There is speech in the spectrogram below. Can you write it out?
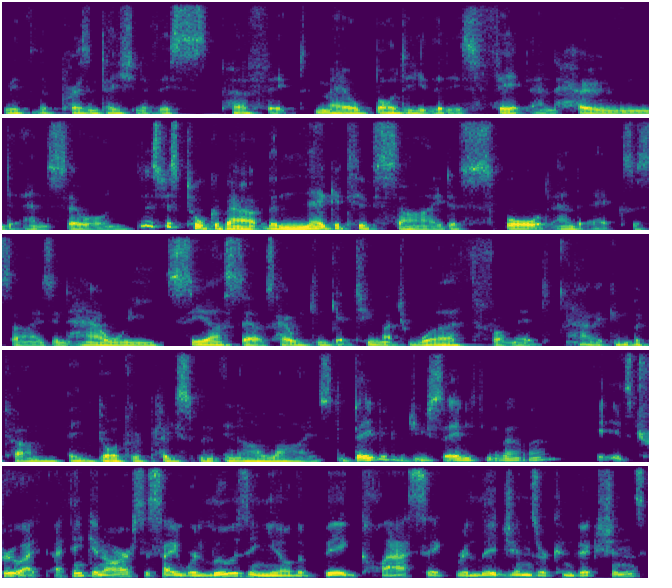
with the presentation of this perfect male body that is fit and honed and so on. Let's just talk about the negative side of sport and exercise and how we see ourselves, how we can get too much worth from it, how it can become a God replacement in our lives. David, would you say anything about that? it's true. I, I, think in our society, we're losing, you know, the big classic religions or convictions.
